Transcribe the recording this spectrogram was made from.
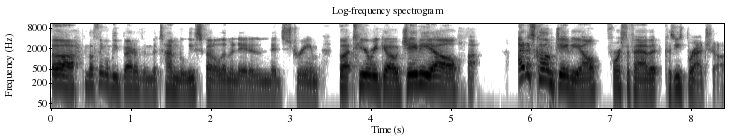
Uh, nothing will be better than the time the Leafs got eliminated in midstream. But here we go. JBL. Uh, I just call him JBL, force of habit, because he's Bradshaw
